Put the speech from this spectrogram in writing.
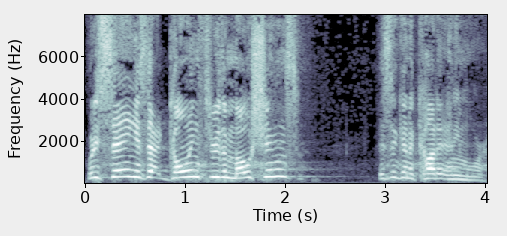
What he's saying is that going through the motions isn't going to cut it anymore.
